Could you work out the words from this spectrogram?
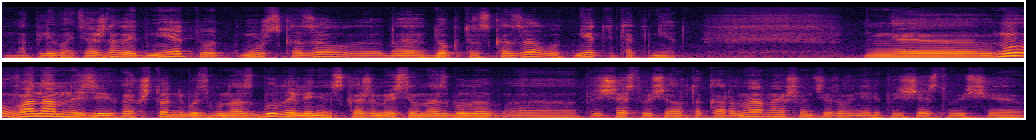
Наплевать. А жена говорит, нет, вот муж сказал, э, доктор сказал, вот нет и так нет. Э, ну, в анамнезе, как что-нибудь у нас было или нет, скажем, если у нас было э, предшествующее ортокоронарное шунтирование или предшествующая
